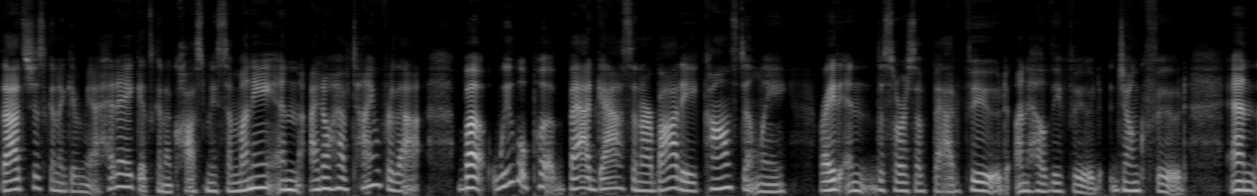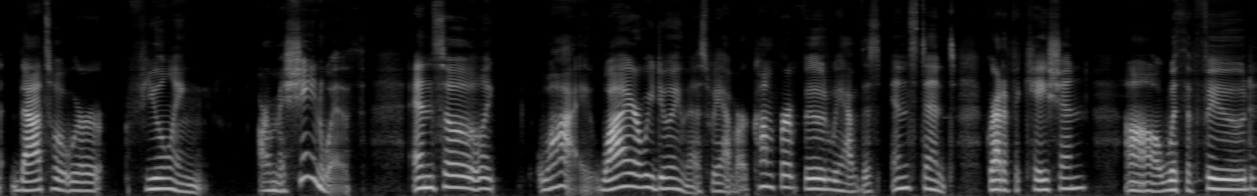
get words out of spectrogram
That's just going to give me a headache. It's going to cost me some money, and I don't have time for that. But we will put bad gas in our body constantly right? And the source of bad food, unhealthy food, junk food. And that's what we're fueling our machine with. And so, like, why? Why are we doing this? We have our comfort food, we have this instant gratification uh, with the food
